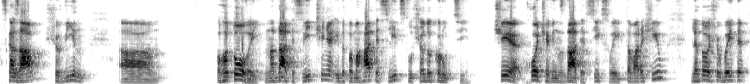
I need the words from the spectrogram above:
сказав, що він е, готовий надати свідчення і допомагати слідству щодо корупції. Чи хоче він здати всіх своїх товаришів для того, щоб вийти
